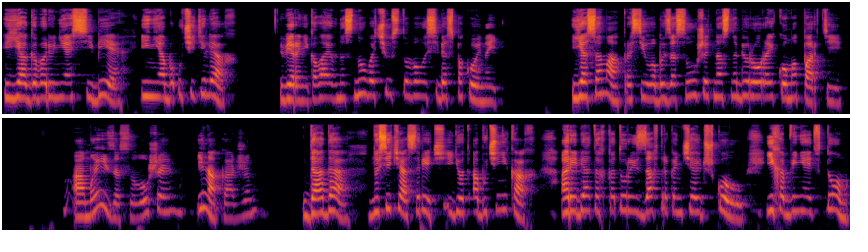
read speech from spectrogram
Я говорю не о себе и не об учителях. Вера Николаевна снова чувствовала себя спокойной. Я сама просила бы заслушать нас на бюро райкома партии. А мы и заслушаем, и накажем. Да-да, но сейчас речь идет об учениках, о ребятах, которые завтра кончают школу. Их обвиняют в том,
